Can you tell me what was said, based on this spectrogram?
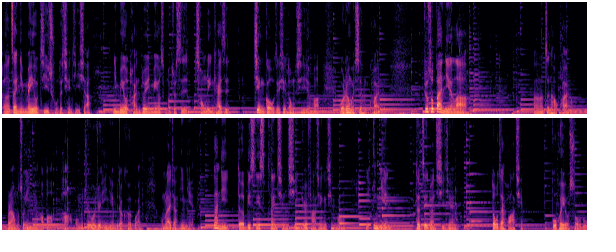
呃，在你没有基础的前提下，你没有团队，没有什么，就是从零开始建构这些东西的话，我认为是很快的。就说半年啦，嗯、真的好快哦。不然我们说一年好不好？好，我们觉我觉得一年比较客观。我们来讲一年。那你的 business plan 前期，你就会发现一个情况：你一年的这段期间都在花钱，不会有收入，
